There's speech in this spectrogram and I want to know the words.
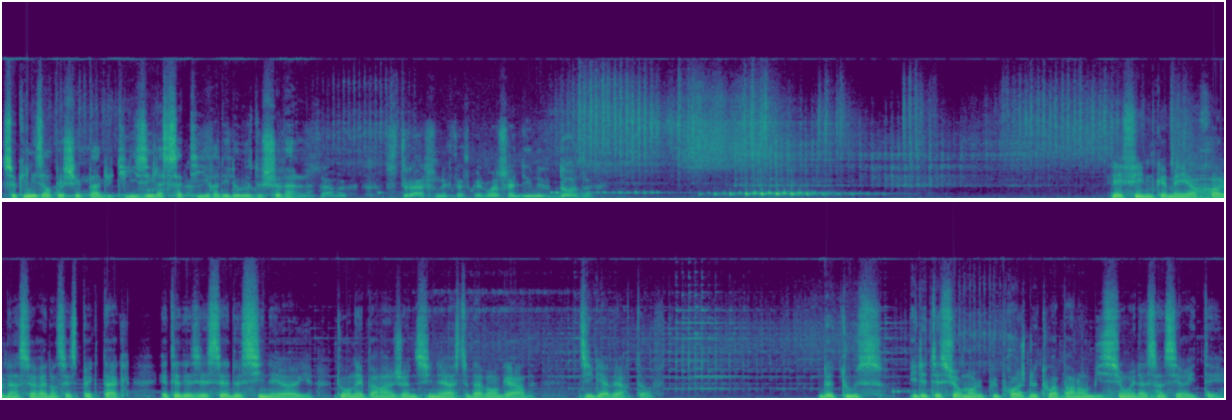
ce qui ne les empêchait pas d'utiliser la satire à des doses de cheval. Les films que Meyerhold insérait dans ses spectacles étaient des essais de ciné tournés par un jeune cinéaste d'avant-garde, Ziga Vertov. De tous, il était sûrement le plus proche de toi par l'ambition et la sincérité.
